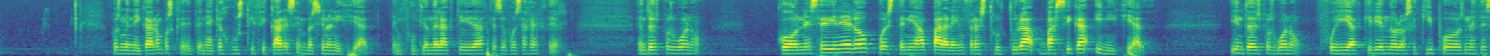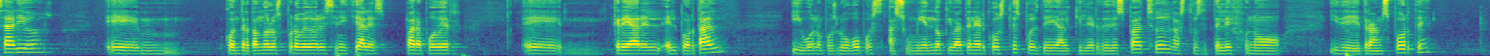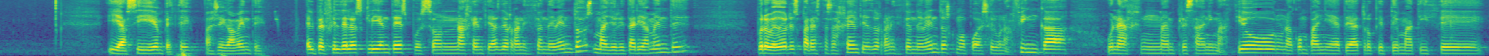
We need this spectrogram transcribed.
pues me indicaron pues, que tenía que justificar esa inversión inicial en función de la actividad que se fuese a ejercer. Entonces, pues bueno, con ese dinero pues tenía para la infraestructura básica inicial. Y entonces pues bueno, fui adquiriendo los equipos necesarios, em, contratando los proveedores iniciales para poder em, crear el, portal y bueno, pues luego pues asumiendo que iba a tener costes pues de alquiler de despachos, gastos de teléfono y de transporte. Y así empecé, básicamente. El perfil de los clientes pues son agencias de organización de eventos, mayoritariamente, proveedores para estas agencias de organización de eventos, como pueda ser una finca, una, empresa de animación, una compañía de teatro que tematice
